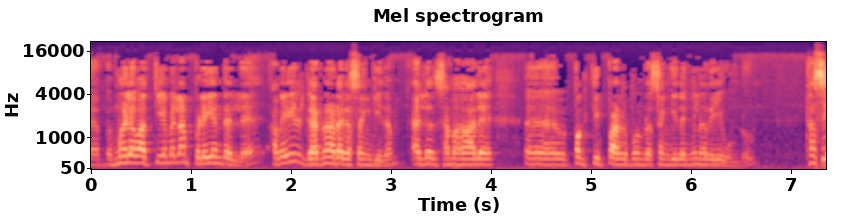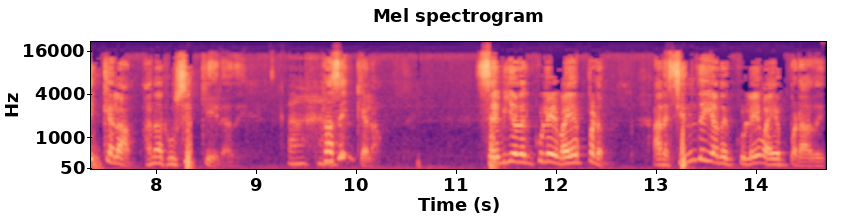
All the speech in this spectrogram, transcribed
இப்ப மேளவாத்தியம் எல்லாம் பிழையன்றல்ல அவையில் கர்நாடக சங்கீதம் அல்லது சமகால பக்தி பாடல் போன்ற சங்கீதங்கள் நிறைய உண்டு ரசிக்கலாம் ஆனா ருசிக்க இயலாது. ரசிக்கலாம் செவி அதற்குள்ளே வயப்படும் ஆனா சிந்தை அதற்குள்ளே வயப்படாது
